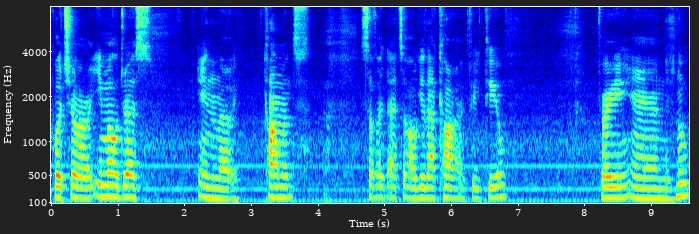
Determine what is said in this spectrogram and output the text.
put your email address in the comments, stuff like that. So I'll give that card you to you. Free and there's no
